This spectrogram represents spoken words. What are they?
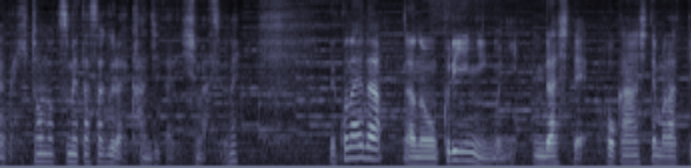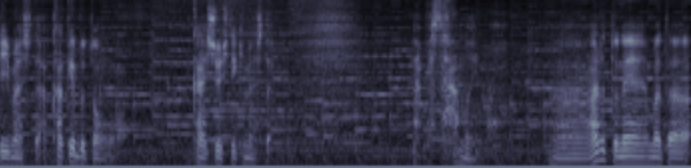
なんか人の冷たさぐらい感じたりしますよね。でこの間あのクリーニングに出して保管してもらっていました掛け布団を回収してきました。やっぱ寒いもん。ああるとねまた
